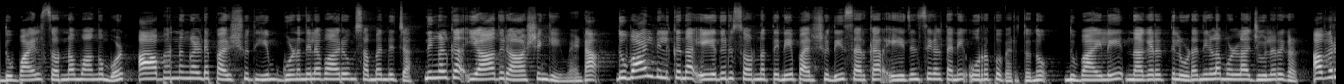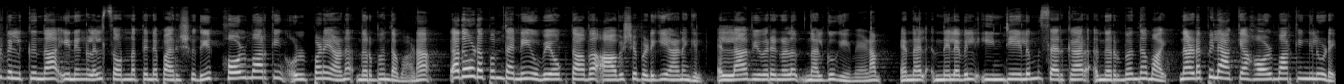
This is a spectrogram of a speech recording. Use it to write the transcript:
ദുബായിൽ സ്വർണം വാങ്ങുമ്പോൾ ആഭരണങ്ങളുടെ പരിശുദ്ധിയും ഗുണനിലവാരവും സംബന്ധിച്ച് നിങ്ങൾക്ക് യാതൊരു ആശങ്കയും വേണ്ട. ദുബായിൽ വിൽക്കുന്ന ഏതൊരു സ്വർണത്തിന്റെയും പരിശുദ്ധി സർക്കാർ ഏജൻസികൾ തന്നെ ഉറപ്പുവരുത്തുന്നു. ദുബായിലെ നഗരത്തിലുടനീളമുള്ള ജ്വല്ലറികൾ. അവർ വിൽക്കുന്ന ഇനങ്ങളിൽ സ്വർണത്തിന്റെ പരിശുദ്ധി ഹോൾമാർക്കിംഗ് ഉൾപ്പെടെയാണ് നിർബന്ധമാണ്. അതോടൊപ്പം തന്നെ ഉപയോക്താവ് ആവശ്യപ്പെടുകയാണെങ്കിൽ എല്ലാ വിവരങ്ങളും നൽകുകയും വേണം. എന്നാൽ നിലവിൽ ഇന്ത്യയിലും സർക്കാർ നിർബന്ധമായി നടപ്പിലാക്കിയ ഹോൾമാർക്കിംഗിലൂടെ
